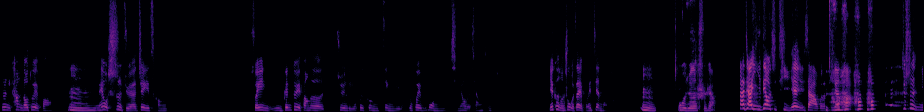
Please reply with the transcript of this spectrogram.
就是你看不到对方，嗯，没有视觉这一层。所以你跟对方的距离会更近一点，就会莫名其妙的相信他，也可能是我再也不会见到他。嗯，我觉得是这样。大家一定要去体验一下，我的天哪！就是你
